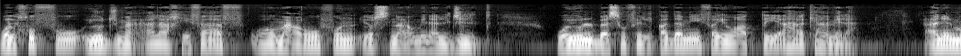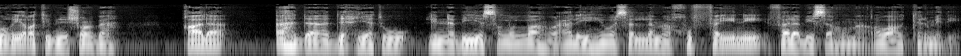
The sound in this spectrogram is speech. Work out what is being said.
والخف يجمع على خفاف وهو معروف يصنع من الجلد ويلبس في القدم فيغطيها كاملة. عن المغيرة بن شعبة قال أهدى دحية للنبي صلى الله عليه وسلم خفين فلبسهما. رواه الترمذي.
